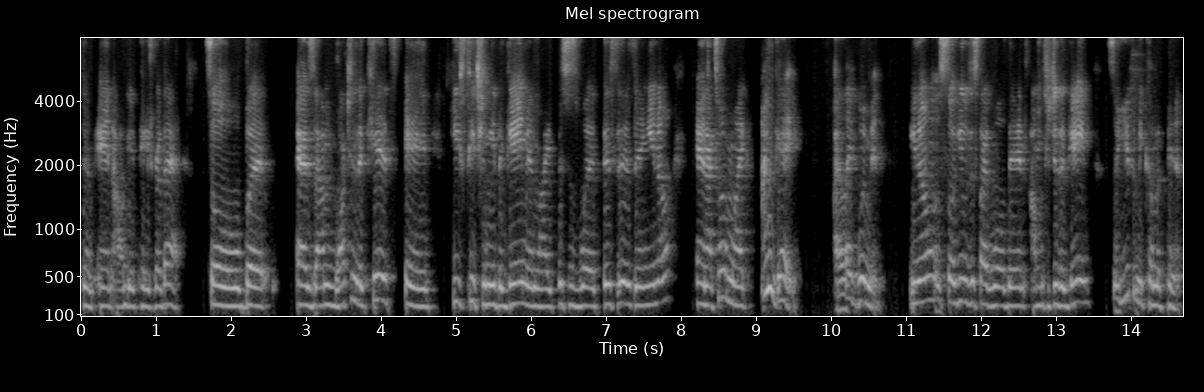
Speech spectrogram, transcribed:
them and I'll get paid for that. So, but as I'm watching the kids and he's teaching me the game and like this is what this is and you know, and I told him like I'm gay. I like women, you know. So he was just like, well then I'm gonna teach you the game so you can become a pimp.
